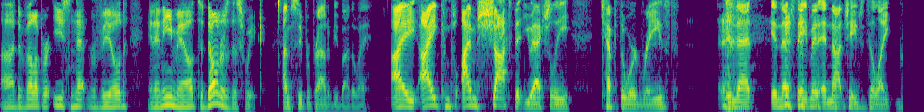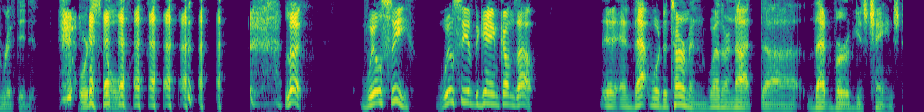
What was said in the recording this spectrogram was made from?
uh, developer Ys Net revealed in an email to donors this week. I'm super proud of you, by the way. I I compl- I'm shocked that you actually kept the word raised in that in that statement and not changed it to like grifted or stole. Look, we'll see. We'll see if the game comes out. And that will determine whether or not uh, that verb gets changed.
